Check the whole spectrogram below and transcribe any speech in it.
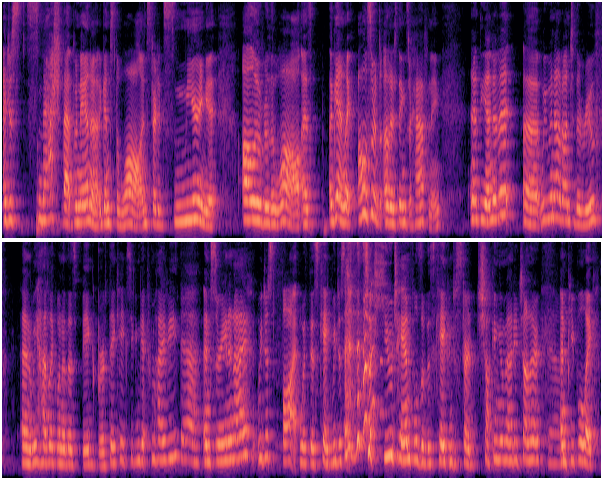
I just smashed that banana against the wall and started smearing it all over the wall as, again, like all sorts of other things are happening. And at the end of it, uh, we went out onto the roof and we had like one of those big birthday cakes you can get from Hy-Vee. Yeah. And Serena and I, we just fought with this cake. We just took huge handfuls of this cake and just started chucking them at each other. Yeah. And people like,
